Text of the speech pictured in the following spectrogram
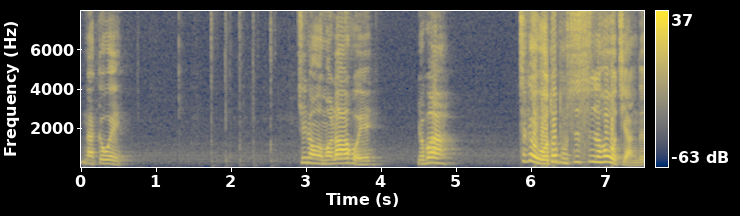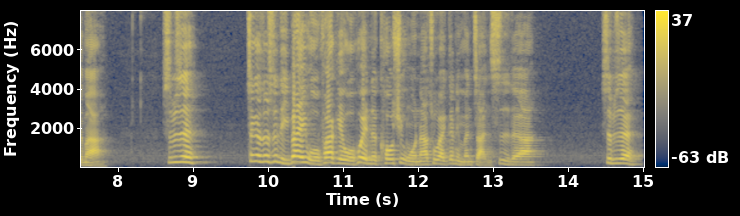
那各位，金融有没有拉回？有吧？这个我都不是事后讲的嘛，是不是？这个都是礼拜一我发给我会员的扣讯，我拿出来跟你们展示的啊，是不是？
